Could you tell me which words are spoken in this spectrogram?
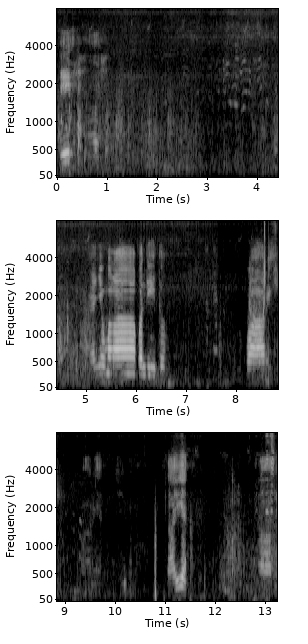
Grabe. Ayan yung mga pandito. Quarry. Quarry yan. Layo yan. Grabe.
